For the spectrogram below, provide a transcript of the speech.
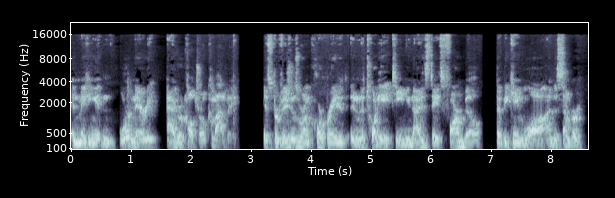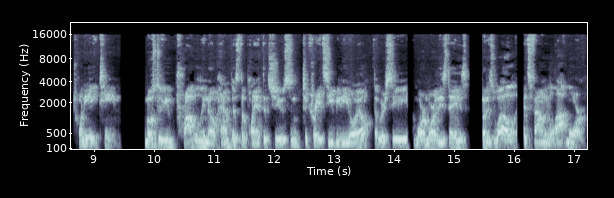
and making it an ordinary agricultural commodity. Its provisions were incorporated in the 2018 United States Farm Bill that became law on December 2018. Most of you probably know hemp as the plant that's used in, to create CBD oil that we see more and more these days, but as well, it's found in a lot more.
